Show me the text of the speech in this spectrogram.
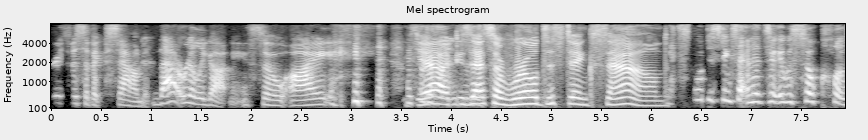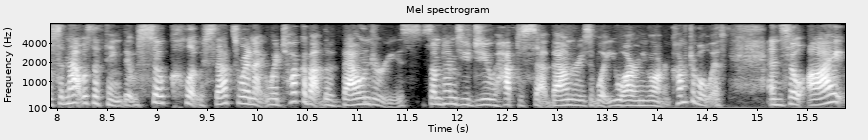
very specific sound that really got me. So I, I yeah, because that's a real distinct sound. It's so distinct, and it's it was so close, and that was the thing that was so close. That's when I I talk about the boundaries. Sometimes you do have to set boundaries of what you are and you aren't comfortable with, and so I.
